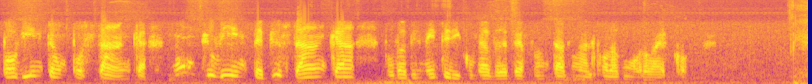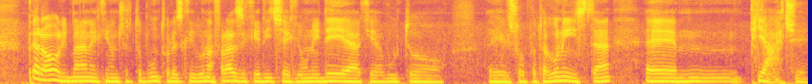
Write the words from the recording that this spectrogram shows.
po' vinta e un po' stanca, non più vinta e più stanca probabilmente di come avrebbe affrontato un altro lavoro. Ecco. Però rimane che a un certo punto le scrive una frase che dice che un'idea che ha avuto eh, il suo protagonista ehm, piace,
